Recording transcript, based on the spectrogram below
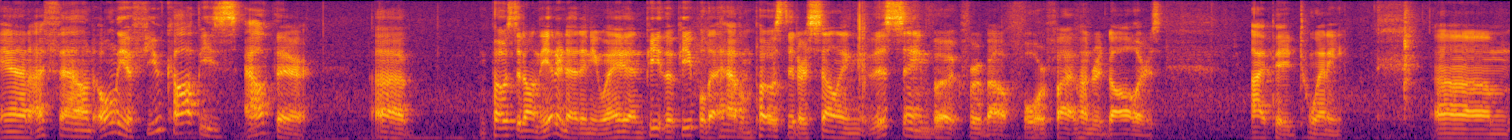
and I found only a few copies out there. Uh, posted on the internet anyway, and pe the people that have them posted are selling this same book for about four or five hundred dollars. I paid twenty. Um,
